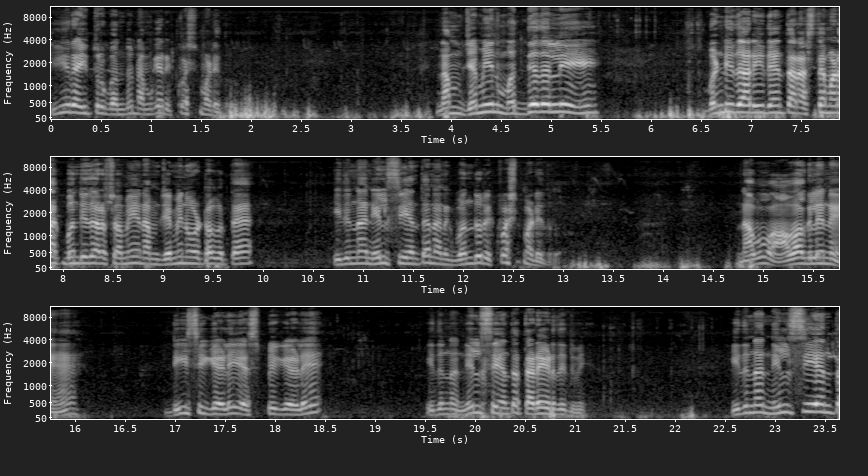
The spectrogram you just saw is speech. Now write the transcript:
ಈ ರೈತರು ಬಂದು ನಮಗೆ ರಿಕ್ವೆಸ್ಟ್ ಮಾಡಿದರು. ನಮ್ಮ ಜಮೀನು ಮಧ್ಯದಲ್ಲಿ ಬಂಡಿದಾರಿ ಇದೆ ಅಂತ ರಸ್ತೆ ಮಾಡೋಕ್ಕೆ ಬಂದಿದ್ದಾರೆ ಸ್ವಾಮಿ ನಮ್ಮ ಜಮೀನು ಹೊರಟೋಗುತ್ತೆ, ಇದನ್ನು ನಿಲ್ಲಿಸಿ ಅಂತ ನನಗೆ ಬಂದು ರಿಕ್ವೆಸ್ಟ್ ಮಾಡಿದರು. ನಾವು ಆವಾಗಲೇ ಡಿ ಸಿಗೆ ಹೇಳಿ ಎಸ್ ಪಿಗೆ ಹೇಳಿ ಇದನ್ನು ನಿಲ್ಲಿಸಿ ಅಂತ ತಡೆ ಹಿಡ್ದಿದ್ವಿ. ಇದನ್ನು ನಿಲ್ಲಿಸಿ ಅಂತ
